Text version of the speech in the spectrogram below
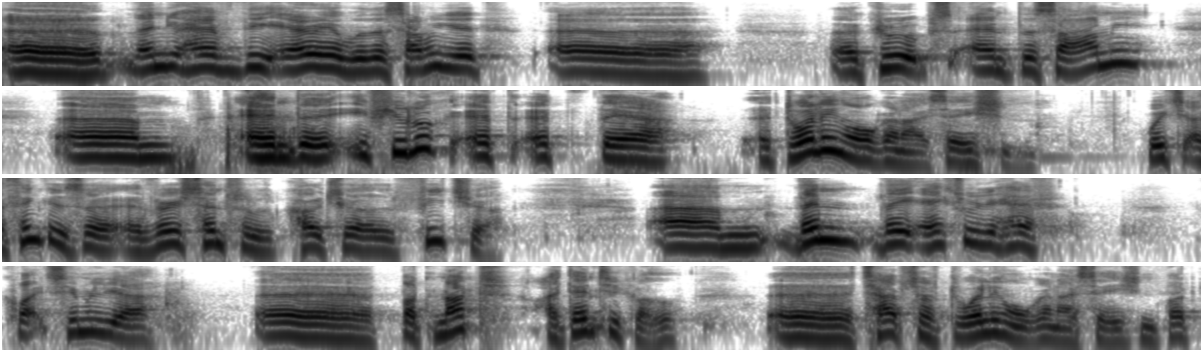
Uh, then you have the area with the Samoyed uh, uh, groups and the Sami. Um, and if you look at, at their dwelling organization, which I think is a, a very central cultural feature, um, then they actually have quite similar, uh, but not identical, uh, types of dwelling organization. But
